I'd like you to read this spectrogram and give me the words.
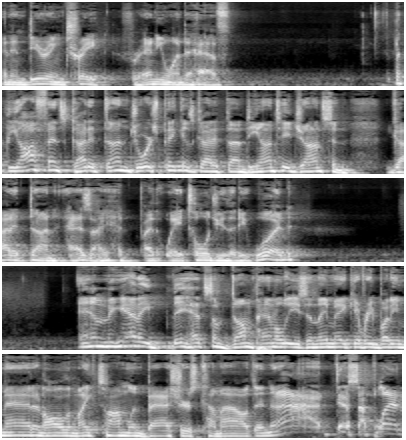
an endearing trait for anyone to have. But the offense got it done. George Pickens got it done. Diontae Johnson got it done, as I had, by the way, told you that he would. And yeah, they, they had some dumb penalties and they make everybody mad and all the Mike Tomlin bashers come out and ah, discipline.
